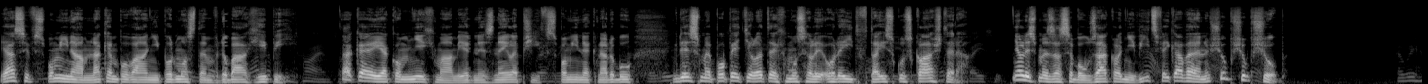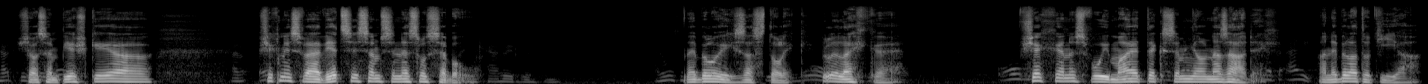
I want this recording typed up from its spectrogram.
Já si vzpomínám na kempování pod mostem v dobách hippie. Také jako mnich mám jedny z nejlepších vzpomínek na dobu, kdy jsme po pěti letech museli odejít v Tajsku z kláštera. Měli jsme za sebou základní výcvik a ven, šup, šup, šup. Šel jsem pěšky a všechny své věci jsem si nesl sebou. Nebylo jich za stolik, byly lehké. Všechen svůj majetek jsem měl na zádech a nebyla to tíha.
